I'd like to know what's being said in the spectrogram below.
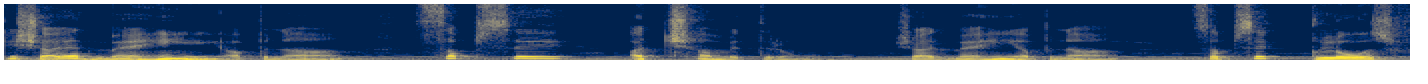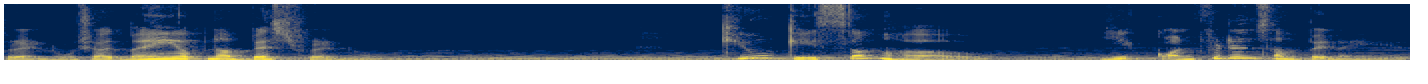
कि शायद मैं ही अपना सबसे अच्छा मित्र हूँ, शायद मैं ही अपना सबसे क्लोज फ्रेंड हूँ, शायद मैं ही अपना बेस्ट फ्रेंड हूँ। क्योंकि समहाव ये कॉन्फिडेंस हम पे नहीं है।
